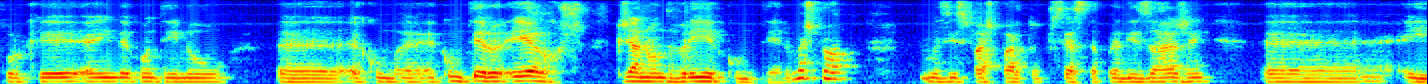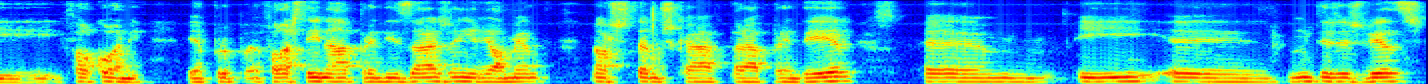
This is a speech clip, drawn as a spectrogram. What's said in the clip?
porque ainda continuo uh, a, com, a, cometer erros que já não deveria cometer. Mas pronto, mas isso faz parte do processo de aprendizagem. Uh, e Falcone, é, falaste aí na aprendizagem e realmente nós estamos cá para aprender e muitas das vezes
